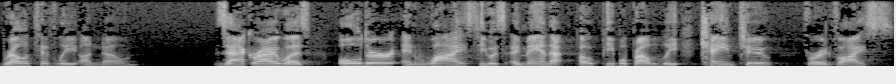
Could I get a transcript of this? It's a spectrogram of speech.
relatively unknown. Zechariah was older and wise. He was a man that people probably came to for advice.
